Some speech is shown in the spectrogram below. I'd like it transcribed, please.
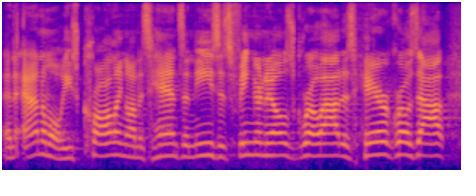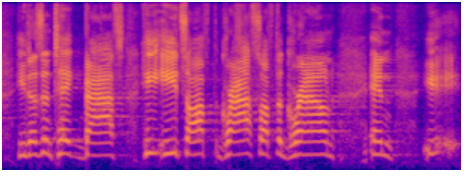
an animal. He's crawling on his hands and knees. His fingernails grow out. His hair grows out. He doesn't take baths. He eats off the grass off the ground. And the,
